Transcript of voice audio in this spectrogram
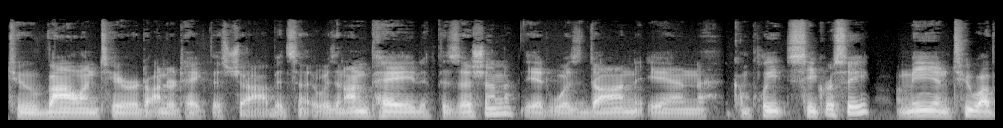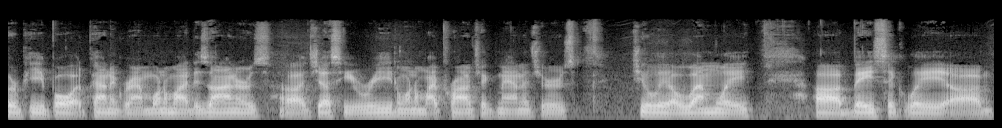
to volunteer to undertake this job. It's it was an unpaid position. It was done in complete secrecy. Me and two other people at Pentagram, one of my designers, uh, Jesse Reed, one of my project managers, Julia Lemley, uh, basically um,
